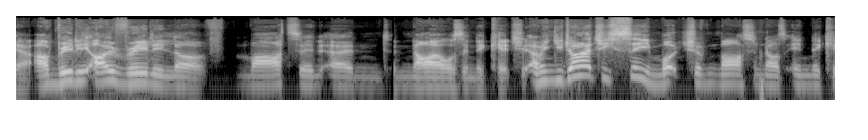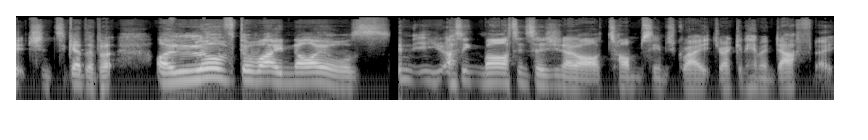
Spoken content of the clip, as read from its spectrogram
Yeah, I really, I really love Martin and Niles in the kitchen. I mean, you don't actually see much of Martin and Niles in the kitchen together, but I love the way Niles. And I think Martin says, you know, oh, Tom seems great. Do you reckon him and Daphne?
